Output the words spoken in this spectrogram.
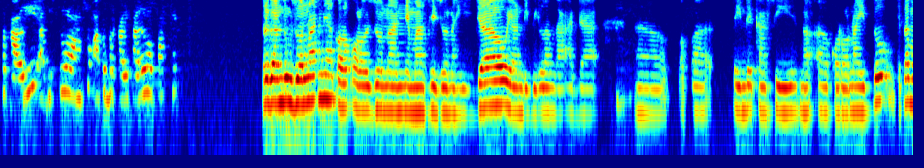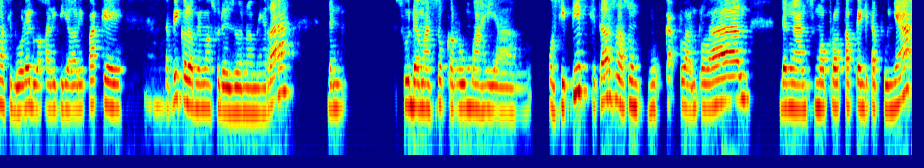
sekali, abis itu langsung atau berkali-kali lo pakai? Tergantung zonanya. Kalau kalau zonanya masih zona hijau yang dibilang nggak ada uh, apa indikasi uh, corona itu kita masih boleh dua kali tiga kali pakai. Hmm. Tapi kalau memang sudah zona merah dan sudah masuk ke rumah yang positif, kita harus langsung buka pelan-pelan dengan semua protap yang kita punya,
